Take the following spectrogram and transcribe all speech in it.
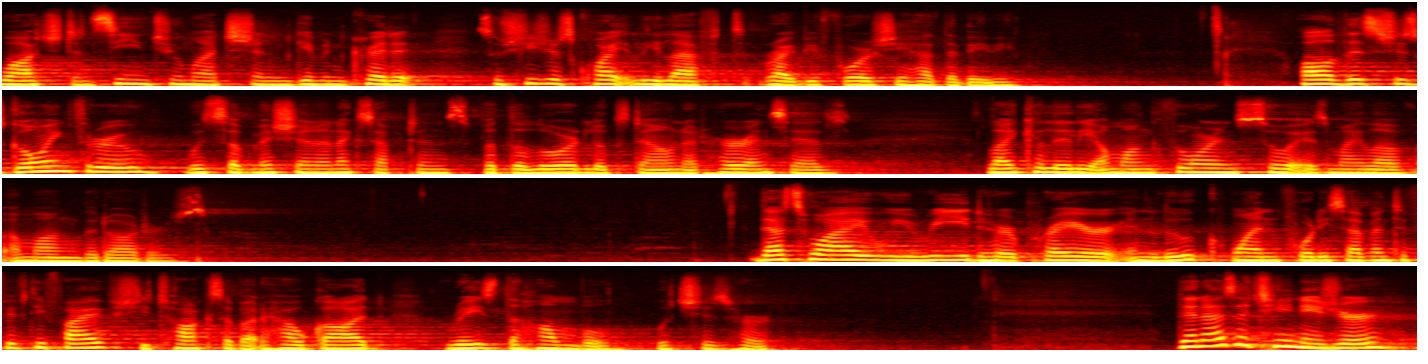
watched and seen too much and given credit. So she just quietly left right before she had the baby. All this she's going through with submission and acceptance, but the Lord looks down at her and says, Like a lily among thorns, so is my love among the daughters. That's why we read her prayer in Luke 1 47 to 55. She talks about how God raised the humble, which is her. Then, as a teenager,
